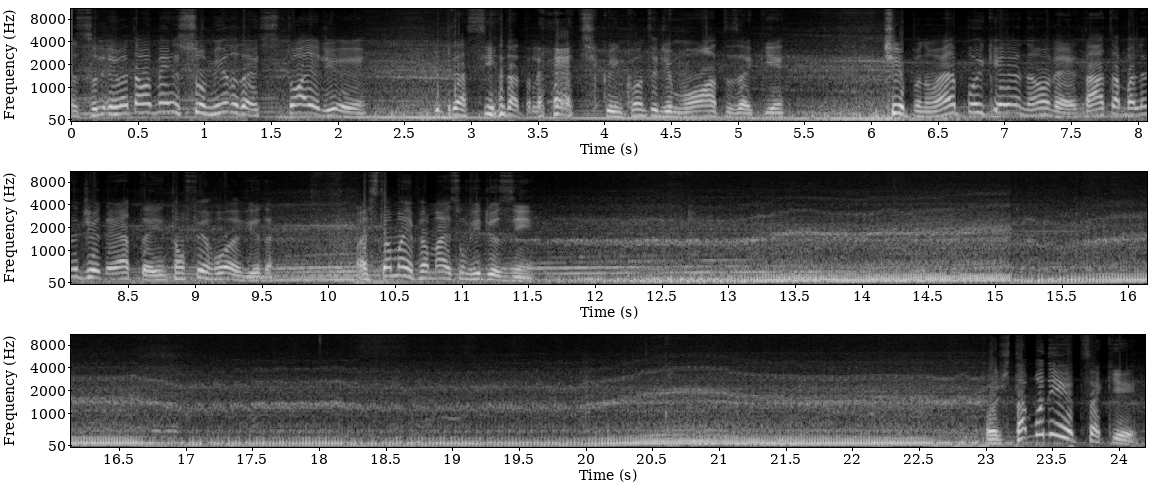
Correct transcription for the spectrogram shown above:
O Lima tava meio sumido da história de, de pracinha do Atlético, encontro de motos aqui. Tipo, não é por querer não, velho. Tava trabalhando direto aí, então ferrou a vida. Mas estamos aí para mais um videozinho. Hoje tá bonito isso aqui.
